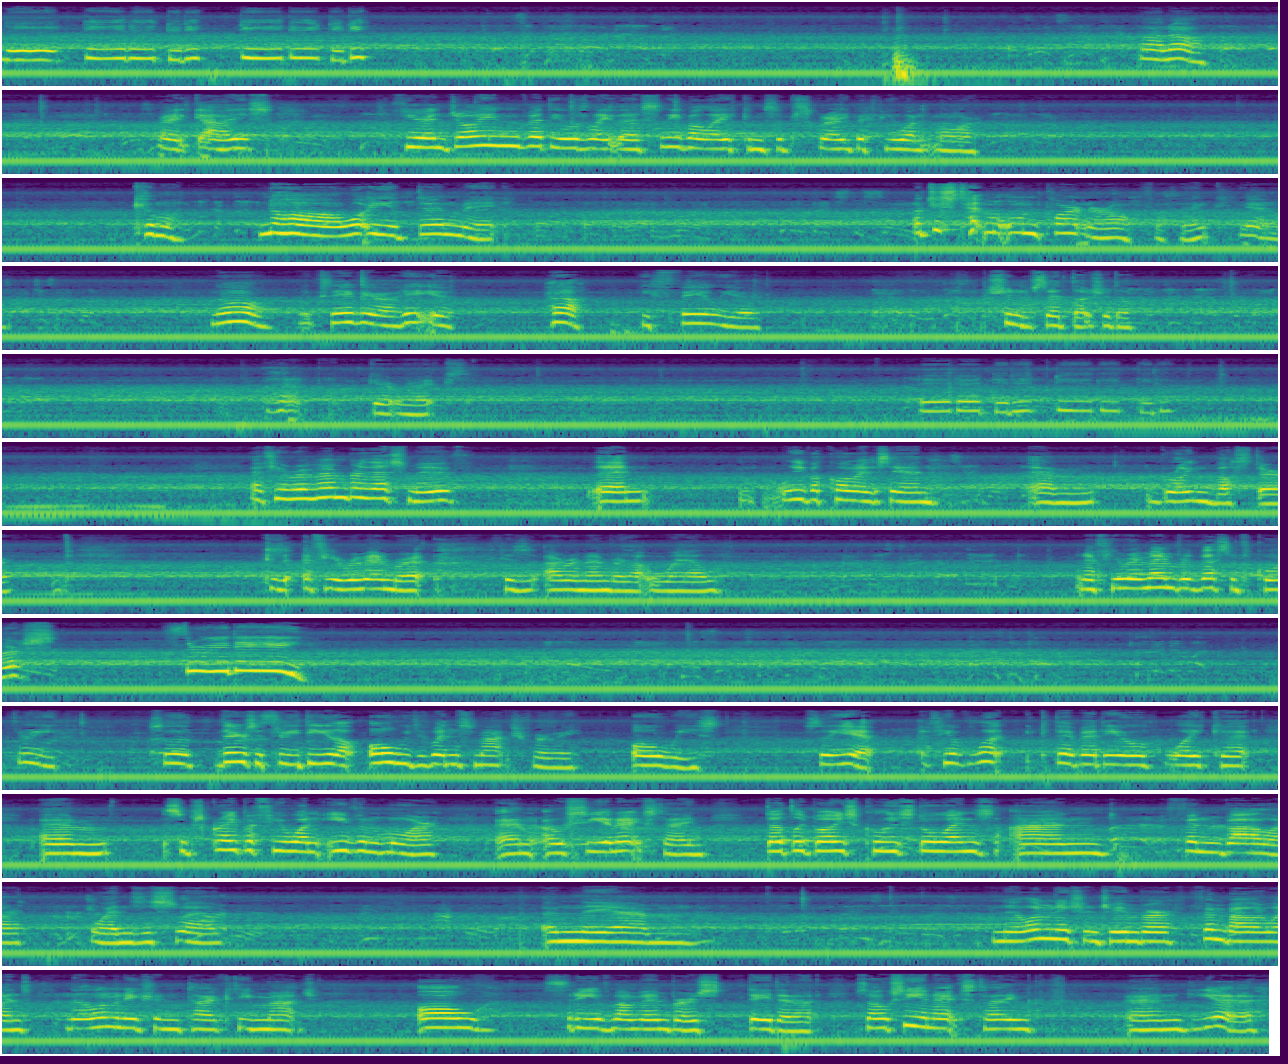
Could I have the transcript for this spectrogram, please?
Oh no. Right guys, if you're enjoying videos like this, leave a like and subscribe if you want more. Come on. No, what are you doing mate? I just hit my own partner off, I think. Yeah. No, Xavier, I hate you. Ha, you failure. Shouldn't have said that, should I? Get wrecked. If you remember this move, then leave a comment saying um, groin buster. Because if you remember it, because I remember that well. And if you remember this, of course, 3D! Three. So there's a 3D that always wins match for me. Always. So yeah, if you've liked the video, like it. Um, subscribe if you want even more. And I'll see you next time. Dudley Boyz, Kalisto wins, and Finn Balor wins as well. And the um, in the Elimination Chamber, Finn Balor wins. In the Elimination Tag Team match, all three of my members stayed in it. So I'll see you next time. And yeah.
